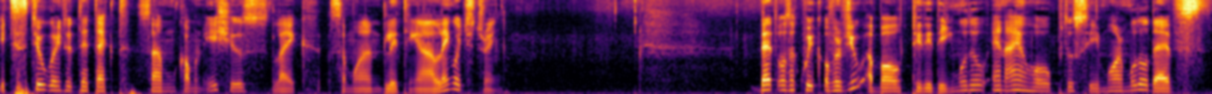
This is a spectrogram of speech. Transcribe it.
it's still going to detect some common issues like someone deleting a language string. That was a quick overview about TDD in Moodle and I hope to see more Moodle devs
